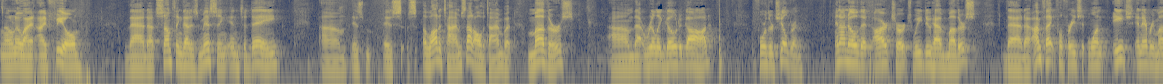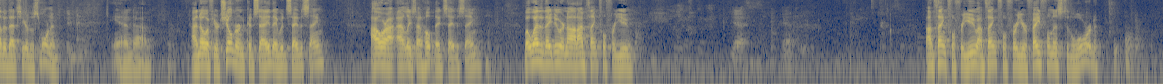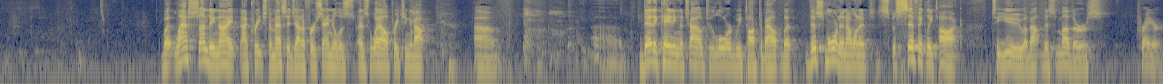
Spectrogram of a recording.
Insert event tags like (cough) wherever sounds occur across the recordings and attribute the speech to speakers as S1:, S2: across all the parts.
S1: I don't know, I, I feel that uh, something that is missing in today um, is, is a lot of times, not all the time, but mothers um, that really go to God for their children. And I know that our church, we do have mothers that uh, I'm thankful for each one, each and every mother that's here this morning. And uh, I know if your children could say, they would say the same. Or I, at least I'd hope they'd say the same. But whether they do or not, I'm thankful for you.
S2: Yeah.
S1: I'm thankful for you. I'm thankful for your faithfulness to the Lord. But last Sunday night, I preached a message out of 1 Samuel as, as well, preaching about um, dedicating a child to the Lord, we talked about. But this morning, I want to specifically talk to you about this mother's prayer.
